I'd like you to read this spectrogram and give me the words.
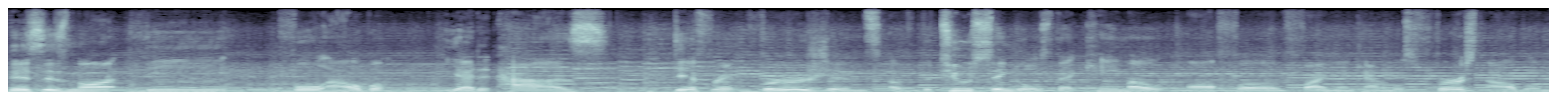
This is not the full album, yet it has different versions of the two singles that came out off of Fine Young Cannibal's first album,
